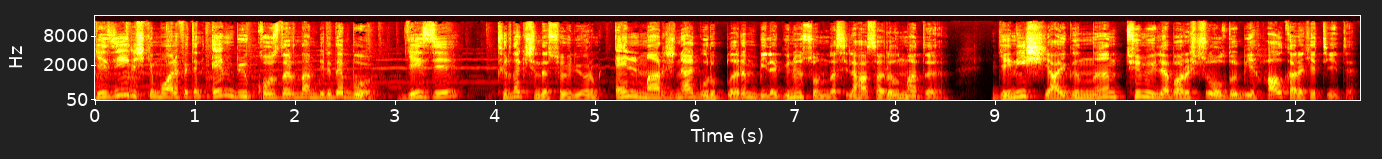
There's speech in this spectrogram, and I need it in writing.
Gezi'ye ilişkin muhalefetin en büyük kozlarından biri de bu. Gezi, tırnak içinde söylüyorum, en marjinal grupların bile günün sonunda silaha sarılmadığı, geniş yaygınlığın tümüyle barışçıl olduğu bir halk hareketiydi.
